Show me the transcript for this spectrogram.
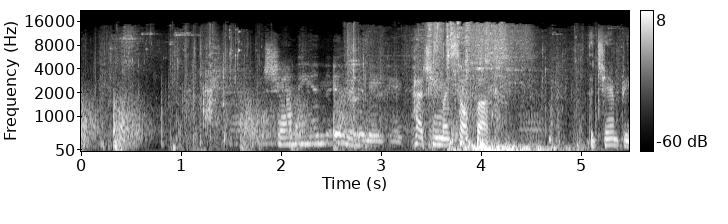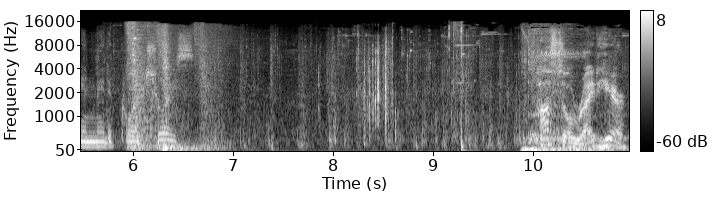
Champion eliminated. Patching myself up. The champion made a poor choice. Hostile right here.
